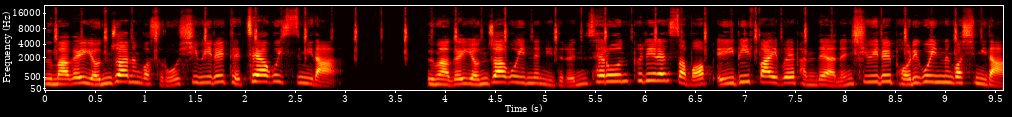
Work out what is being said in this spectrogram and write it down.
음악을 연주하는 것으로 시위를 대체하고 있습니다. 음악을 연주하고 있는 이들은 새로운 프리랜서법 AB5에 반대하는 시위를 벌이고 있는 것입니다.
